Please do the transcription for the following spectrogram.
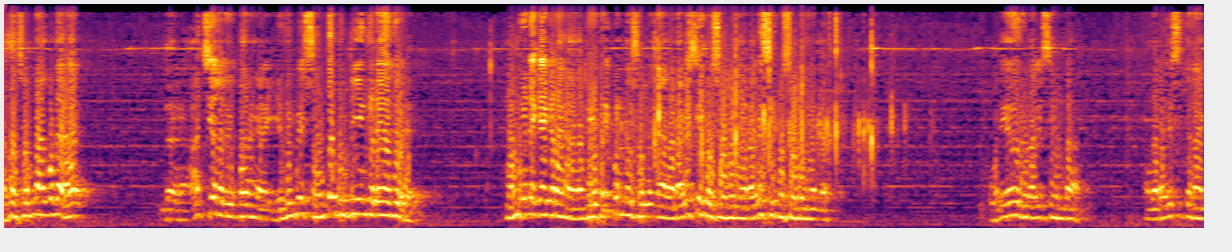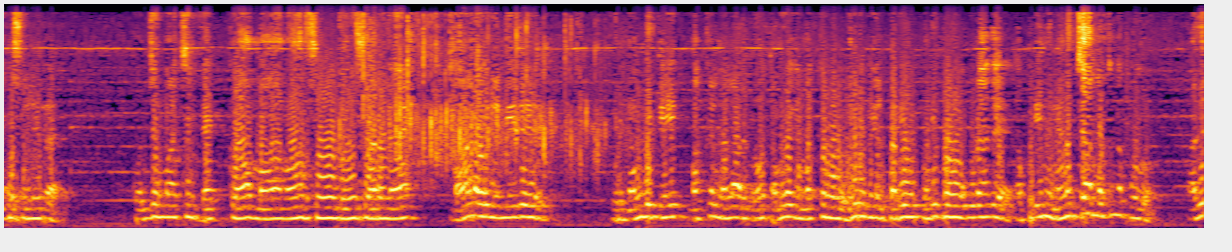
அதை சொன்னா கூட இந்த ஆட்சியாளர்கள் பாருங்க எதுவுமே சொந்த புத்தியும் கிடையாது. நம்ம கிட்ட கேட்கறாங்க அதை எப்படி பண்ண சொல்லுங்க? அந்த ரகசியத்தை சொல்லுங்க ரகசியத்தை சொல்லுங்க. ஒரே ஒரு ரகசியம் தான் அந்த ரகசியத்தை நான் இப்ப சொல்லிடுறேன். கொஞ்சமாச்சு வெக்கம் மானம் சூடு சரண. மாணவர்கள் மீது ஒரு நம்பிக்கை மக்கள் நல்லா இருக்கும் தமிழக மக்களோட உரிமைகள் பறி பறிபோக கூடாது அப்படின்னு நினைச்சா மட்டும்தான் போதும். அது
